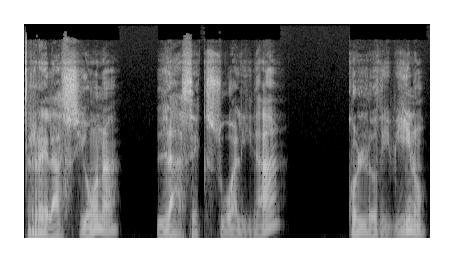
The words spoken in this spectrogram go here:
relaciona la sexualidad con lo divino?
